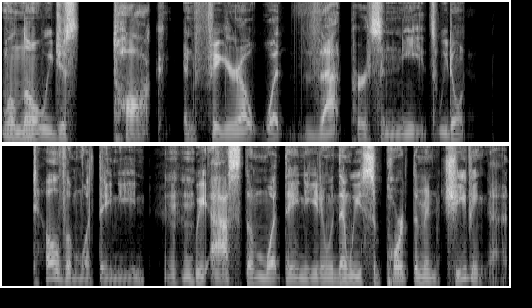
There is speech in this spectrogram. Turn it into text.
well, no, we just talk and figure out what that person needs. We don't tell them what they need. Mm-hmm. We ask them what they need, and then we support them in achieving that.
